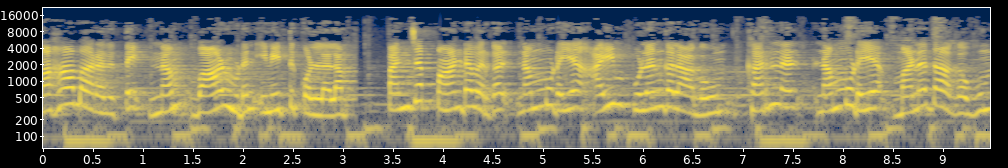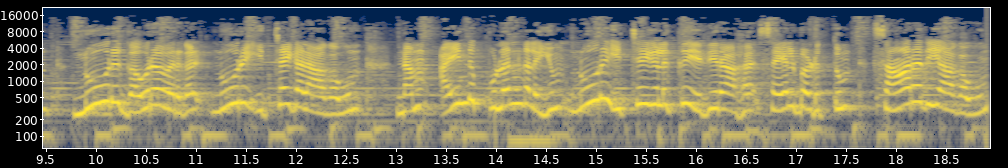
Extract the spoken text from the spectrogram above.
மகாபாரதத்தை நம் வாழ்வுடன் இணைத்து கொள்ளலாம். பஞ்ச பாண்டவர்கள் நம்முடைய ஐம்புலன்களாகவும் கர்ணன் நம்முடைய மனதாகவும் நூறு கௌரவர்கள் நூறு இச்சைகளாகவும் நம் ஐந்து புலன்களையும் நூறு இச்சைகளுக்கு எதிராக செயல்படுத்தும் சாரதியாகவும்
